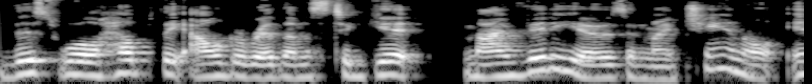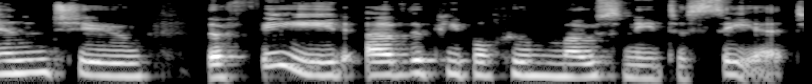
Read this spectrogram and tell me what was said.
This will help the algorithms to get my videos and my channel into the feed of the people who most need to see it.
